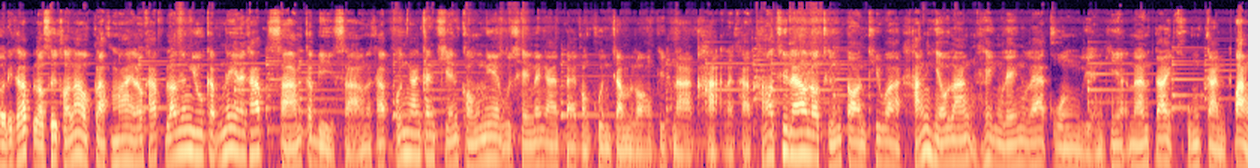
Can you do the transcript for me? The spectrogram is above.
สวัสดีครับ เราซื้อขอเล่ากลับมาแล้วครับ เรายังอยู่กับนี่นะครับสามกระบี่สาวนะครับ ผลงานการเขียนของเนี่ยอุเชงและงานแปลของคุณจำลองพิษนาคะนะครับคราวที่แล้วเราถึงตอนที่ว่าทั้งเหี่ยวล้างเฮ่งเล้งและกวงเหลียงเฮียนั้นได้คุ้มกันปั้ง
